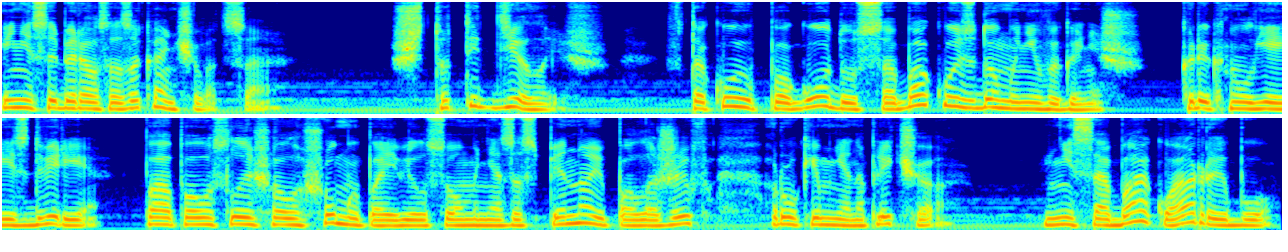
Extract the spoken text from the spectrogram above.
и не собирался заканчиваться. «Что ты делаешь? В такую погоду собаку из дома не выгонишь!» – крикнул я из двери. Папа услышал шум и появился у меня за спиной, положив руки мне на плечо. Не собаку, а рыбу.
